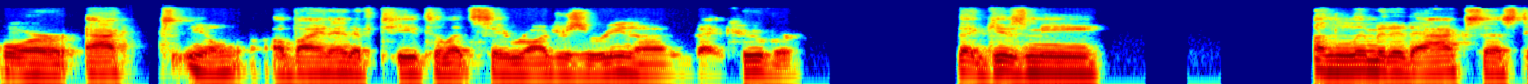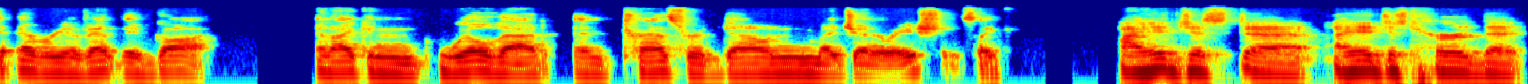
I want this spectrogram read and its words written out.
or act, you know, I'll buy an NFT to let's say Rogers Arena in Vancouver that gives me unlimited access to every event they've got. And I can will that and transfer it down my generations. Like I had just uh, I had just heard that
